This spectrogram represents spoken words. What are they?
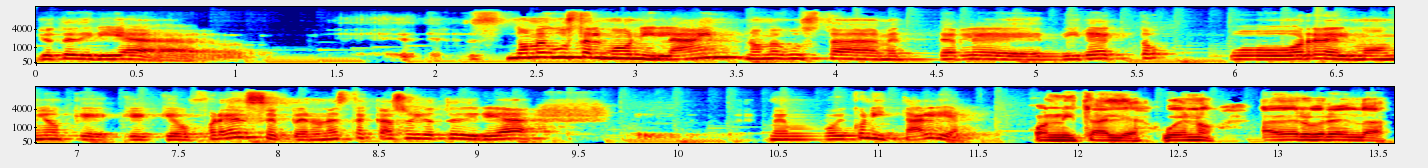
yo te diría, no me gusta el money line, no me gusta meterle directo por el momio que, ofrece, pero en este caso yo te diría, Me voy con Italia. Con Italia. Bueno, a ver, Brenda,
